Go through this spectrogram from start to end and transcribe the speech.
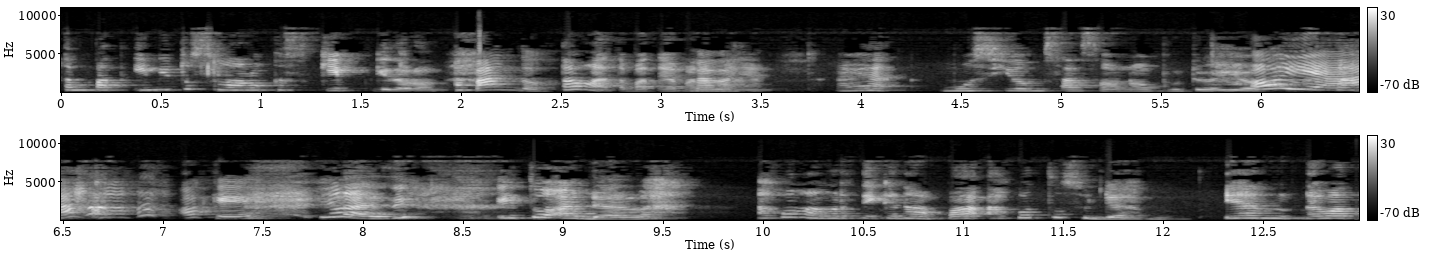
tempat ini tuh selalu ke skip gitu loh. apaan tuh Tahu nggak tempatnya apa namanya? Namanya Museum Sasono Budoyo. oh iya oke Iya nggak sih? Itu adalah aku nggak ngerti kenapa aku tuh sudah yang lewat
